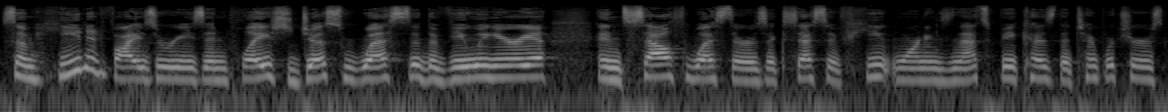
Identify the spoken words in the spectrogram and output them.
some heat advisories in place just west of the viewing area and southwest. There is excessive heat warnings, and that's because the temperatures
